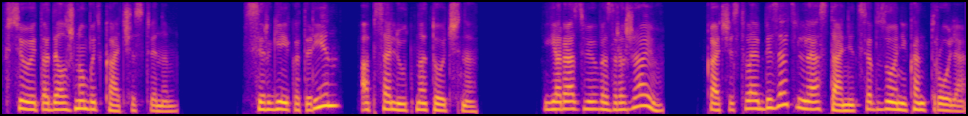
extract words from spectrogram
Все это должно быть качественным. Сергей Катерин, абсолютно точно. Я разве возражаю? Качество обязательно останется в зоне контроля.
